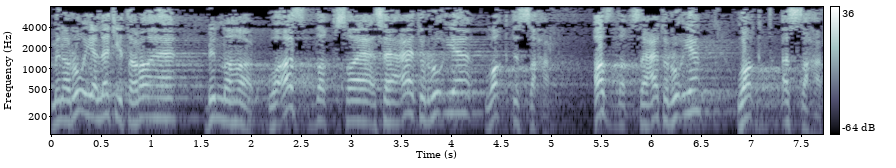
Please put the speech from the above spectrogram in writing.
من الرؤيا التي تراها بالنهار. وأصدق ساعات الرؤيا وقت السحر. أصدق ساعات الرؤيا وقت السحر.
